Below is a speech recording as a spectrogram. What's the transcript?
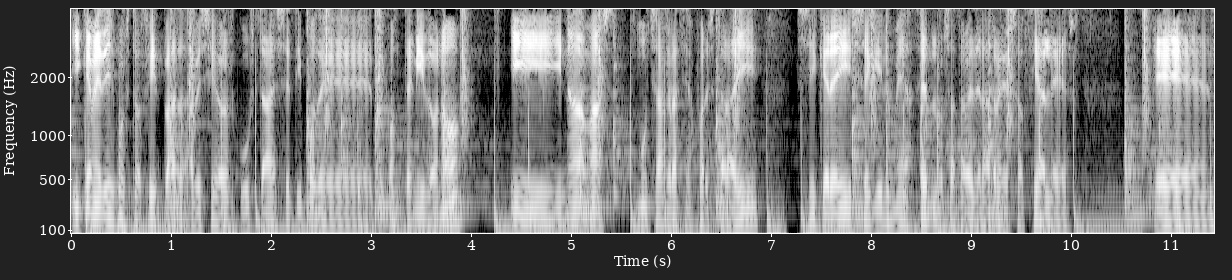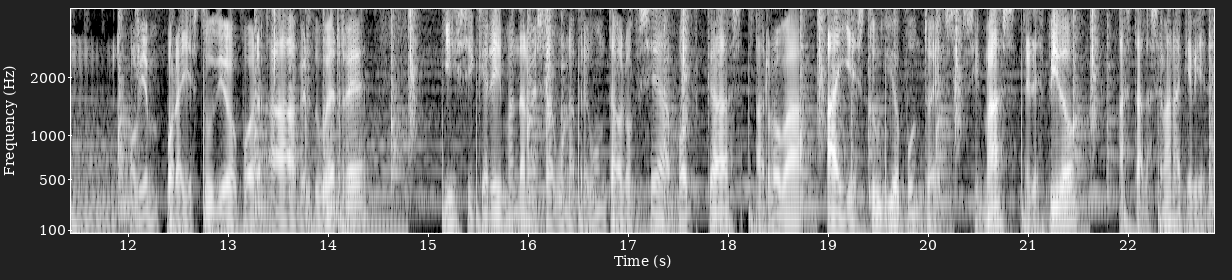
y que me deis vuestro feedback, a ver si os gusta ese tipo de, de contenido o no. Y nada más, muchas gracias por estar ahí. Si queréis seguirme, hacerlos a través de las redes sociales o bien por estudio o por AVerduR. Y si queréis mandarme alguna pregunta o lo que sea, podcast arroba Sin más, me despido. Hasta la semana que viene.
